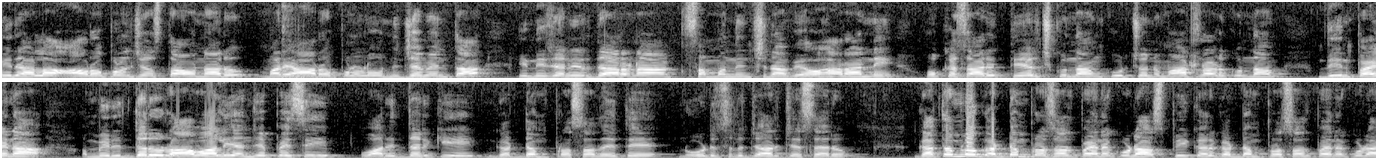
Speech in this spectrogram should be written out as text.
మీరు అలా ఆరోపణలు చేస్తూ ఉన్నారు? మరి ఆరోపణలు నిజమెంత? ఈ నిజ నిర్ధారణకు సంబంధించిన వ్యవహారాన్ని ఒక్కసారి తేల్చుకుందాం కూర్చొని మాట్లాడుకుందాం. దీనిపైన మీరిద్దరూ రావాలి అని చెప్పేసి వారిద్దరికీ గడ్డం ప్రసాద్ అయితే నోటీసులు జారీ చేశారు. గతంలో గడ్డం ప్రసాద్ పైన కూడా స్పీకర్ గడ్డం ప్రసాద్ పైన కూడా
